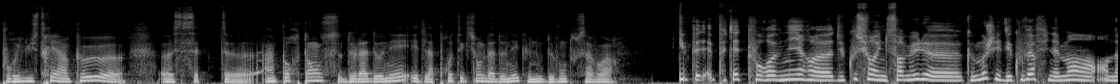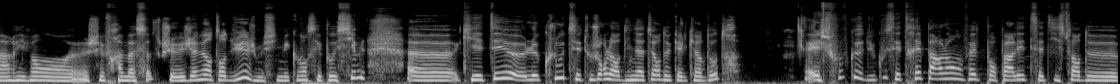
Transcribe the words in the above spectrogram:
pour illustrer un peu euh, euh, cette importance de la donnée et de la protection de la donnée que nous devons tous avoir. Peut-être pour revenir du coup sur une formule que moi j'ai découvert finalement en, arrivant chez Framasoft, que je n'avais jamais entendu et je me suis dit mais comment c'est possible, qui était le cloud c'est toujours l'ordinateur de quelqu'un d'autre. Et je trouve que du coup c'est très parlant en fait pour parler de cette histoire de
